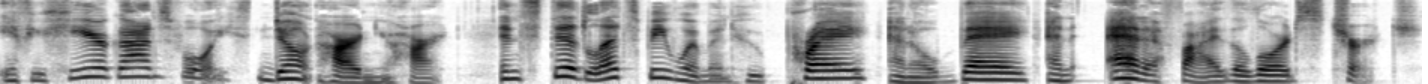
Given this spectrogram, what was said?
if you hear God's voice, don't harden your heart. Instead, let's be women who pray and obey and edify the Lord's church.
